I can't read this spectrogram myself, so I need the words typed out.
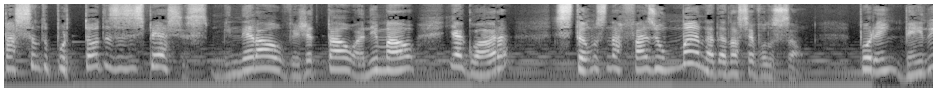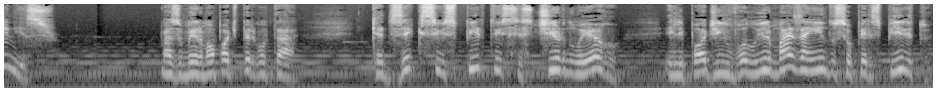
passando por todas as espécies, mineral, vegetal, animal, e agora estamos na fase humana da nossa evolução, porém bem no início. Mas o meu irmão pode perguntar: quer dizer que se o espírito insistir no erro, ele pode evoluir mais ainda o seu perispírito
